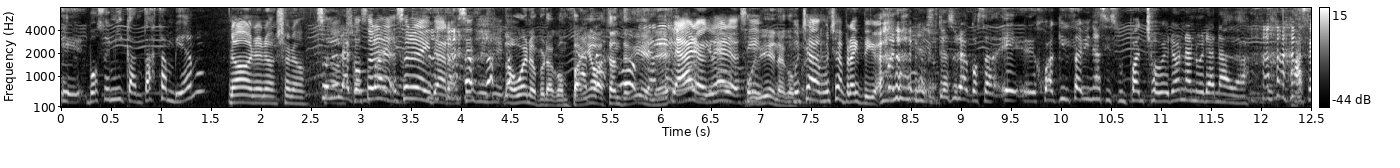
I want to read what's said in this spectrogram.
eh, ¿Vos, Emi, cantás también? No, no, no, yo no. Solo No, la yo solo, solo la guitarra, sí, sí, sí. No, bueno, pero acompañó bastante bien, ¿eh? Claro, claro, sí. Muy bien acompañado. mucha, mucha práctica. Bueno, mira, yo te voy a decir una cosa. eh, eh, Joaquín Sabinas hizo un Pancho Verona, no era nada. Así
